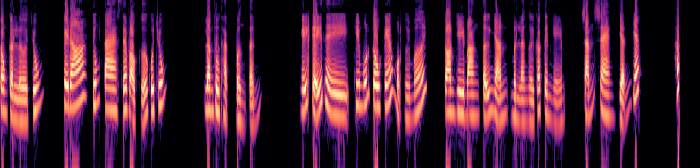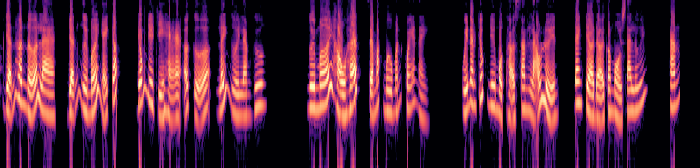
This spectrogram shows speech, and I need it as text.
không cần lừa chúng khi đó, chúng ta sẽ vào cửa của chúng. Lâm thu thạch bừng tỉnh. Nghĩ kỹ thì khi muốn câu kéo một người mới, còn gì bằng tự nhận mình là người có kinh nghiệm, sẵn sàng dẫn dắt. Hấp dẫn hơn nữa là dẫn người mới nhảy cấp, giống như chị hạ ở cửa lấy người làm gương. Người mới hầu hết sẽ mắc mưu mánh khóe này. Nguyễn nam chúc như một thợ xanh lão luyện, đang chờ đợi con mồi xa lưới. Hắn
